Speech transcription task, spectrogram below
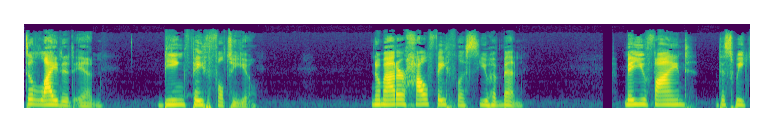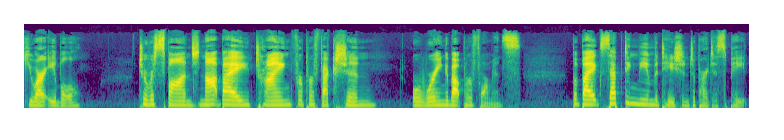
delighted in being faithful to you, no matter how faithless you have been. May you find this week you are able to respond not by trying for perfection or worrying about performance, but by accepting the invitation to participate,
